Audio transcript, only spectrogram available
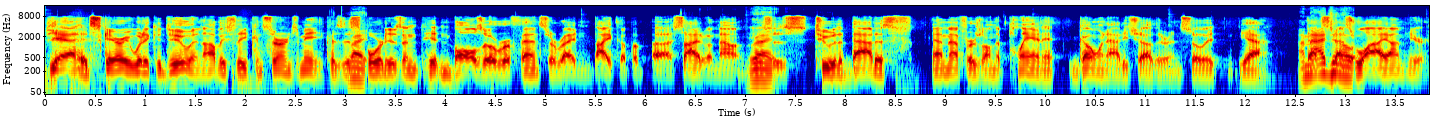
Yeah, it's scary what it could do, and obviously concerns me because this Right. sport isn't hitting balls over a fence or riding bike up a uh, side of a mountain. Right. This is two of the baddest MFers on the planet going at each other, and so it, yeah, Imagine that's a, why I'm here.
